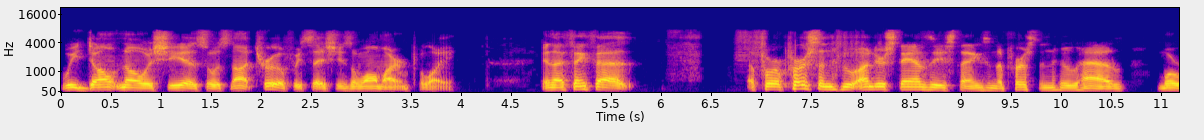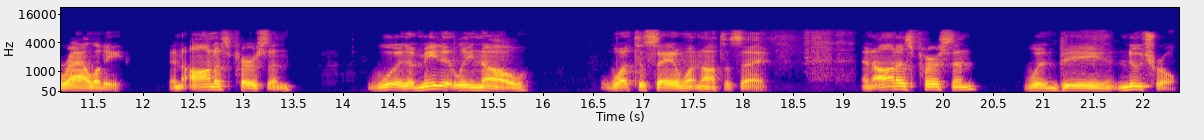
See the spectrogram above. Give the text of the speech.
We don't know if she is so it's not true if we say she's a Walmart employee. And I think that for a person who understands these things and a person who has morality, an honest person would immediately know what to say and what not to say. An honest person would be neutral.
